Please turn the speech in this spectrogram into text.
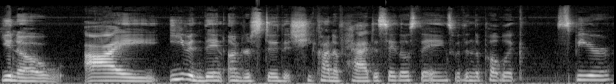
you know i even then understood that she kind of had to say those things within the public sphere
